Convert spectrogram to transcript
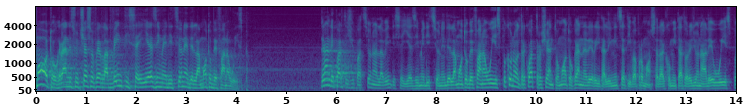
Moto, grande successo per la 26esima edizione della Moto Befana Wisp. Grande partecipazione alla 26esima edizione della Moto Befana Wisp con oltre 400 moto cannerite all'iniziativa promossa dal Comitato regionale Wisp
